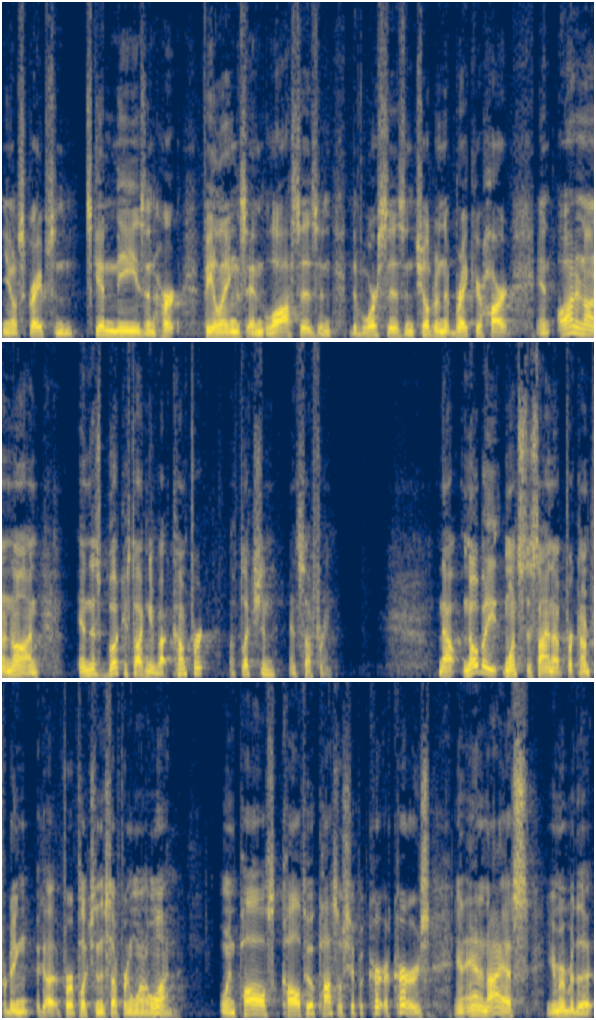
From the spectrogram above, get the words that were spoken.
you know scrapes and skin knees and hurt feelings and losses and divorces and children that break your heart and on and on and on. And this book is talking about comfort affliction and suffering. Now nobody wants to sign up for comforting uh, for affliction and suffering 101 when Paul's call to apostleship occur, occurs in Ananias, you remember that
